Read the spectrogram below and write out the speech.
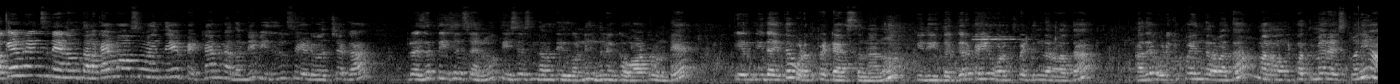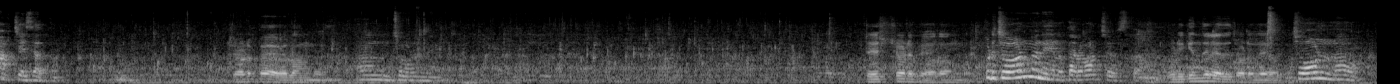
ఓకే ఫ్రెండ్స్ నేను తలకాయ మాంసం అయితే పెట్టాను కదండి. విజిల్స్ ఏడు వచ్చాక ప్రెజర్ తీసేసాను. తీసేసిన తర్వాత ఇదిగోండి ఇందులో ఇంకా వాటర్ ఉంటే ఇది- ఇదైతే ఉడకపెట్టేస్తున్నాను. ఇది దగ్గరకు అయ్యి ఉడకపెట్టిన తర్వాత అదే ఉడికిపోయిన తర్వాత మనం కొత్తిమీర వేసుకొని ఆఫ్ చేసేద్దాం. చూడండి. టేస్ట్ ఉందో. ఇప్పుడు చూడండి నేను తర్వాత చూస్తాను. ఉడికిందో లేదో చూడలేదు. చూడను.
